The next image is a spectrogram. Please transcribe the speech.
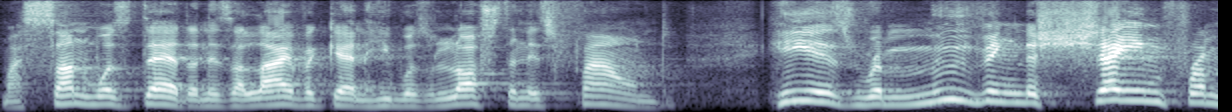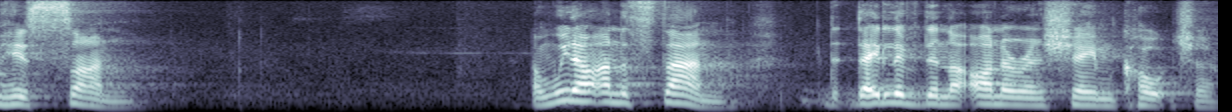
my son was dead and is alive again. He was lost and is found. He is removing the shame from his son. And we don't understand. That they lived in an honor and shame culture.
